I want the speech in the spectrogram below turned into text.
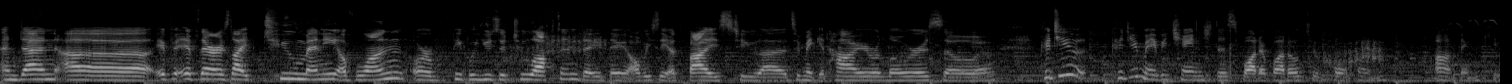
And then uh, if, if there's like too many of one or people use it too often, they, they obviously advise to uh, to make it higher or lower. So uh, could you could you maybe change this water bottle to a cold one? Oh, thank you.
